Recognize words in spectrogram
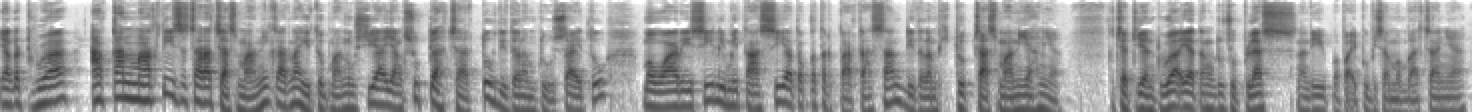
Yang kedua, akan mati secara jasmani karena hidup manusia yang sudah jatuh di dalam dosa itu mewarisi limitasi atau keterbatasan di dalam hidup jasmaniahnya. Kejadian 2 ayat yang 17, nanti Bapak Ibu bisa membacanya.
